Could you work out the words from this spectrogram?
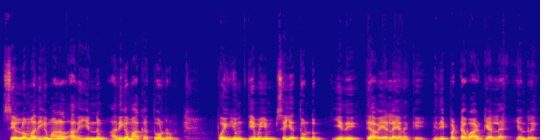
செல்வம் அதிகமானால் அதை இன்னும் அதிகமாக்க தோன்றும். பொய்யும் தீமையும் செய்ய தூண்டும். இது தேவையல்ல எனக்கு. விதிப்பட்ட வாழ்க்கை அல்ல என்று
